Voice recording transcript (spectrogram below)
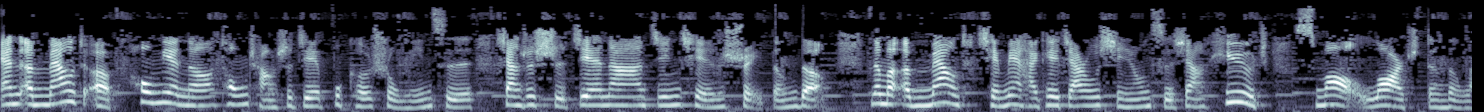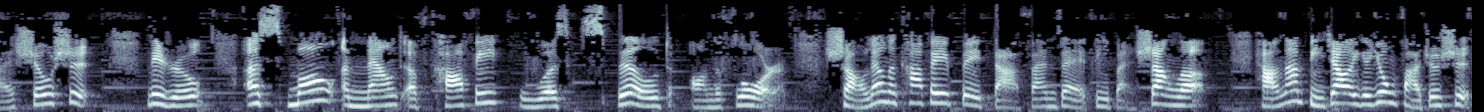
an amount of 后面呢，通常是接不可数名词，像是时间啊、金钱、水等等。那么 amount 前面还可以加入形容词，像 huge、small、large 等等来修饰。例如，a small amount of coffee was spilled on the floor。少量的咖啡被打翻在地板上了。 好，那比较一个用法就是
